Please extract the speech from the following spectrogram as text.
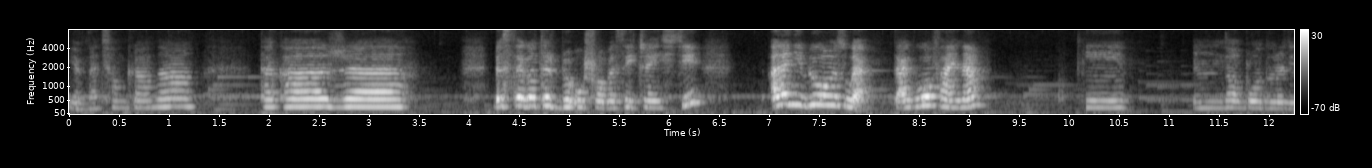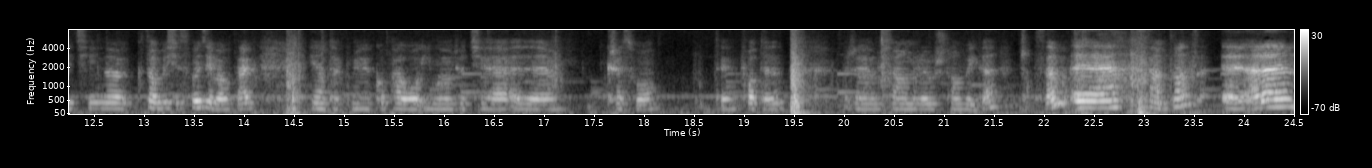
nie wiem, naciągana. Taka, że bez tego też by uszło, bez tej części, ale nie było złe, tak? Było fajne. I mm, no, było dużo dzieci, no kto by się spodziewał, tak? I no tak mnie kopało i moją ciocię e, krzesło, ten fotel, że myślałam, że już tam wyjdę czasem e, stamtąd, e, ale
